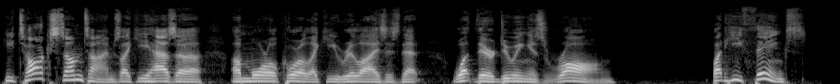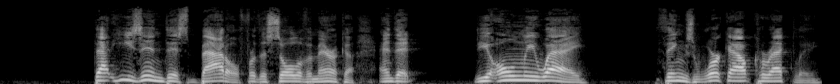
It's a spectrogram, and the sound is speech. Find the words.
He talks sometimes like he has a, a moral core, like he realizes that what they're doing is wrong, but he thinks that he's in this battle for the soul of America and that the only way things work out correctly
